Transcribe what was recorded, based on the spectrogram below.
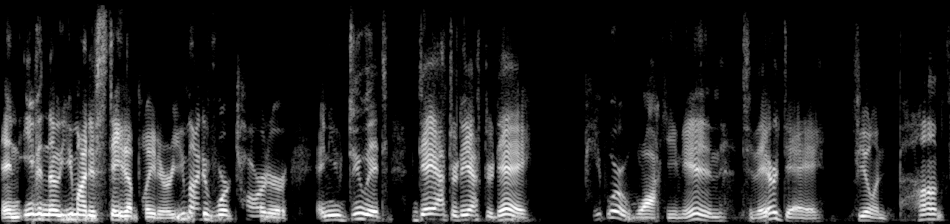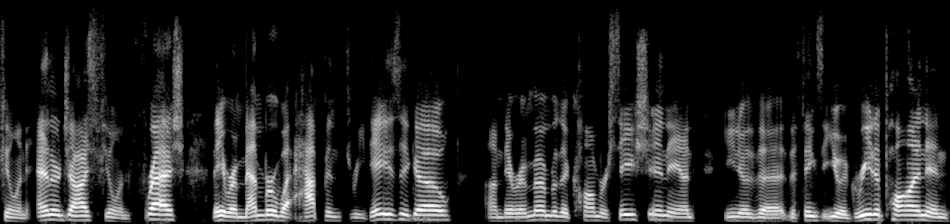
And even though you might have stayed up later, you might have worked harder, and you do it day after day after day, people are walking in to their day feeling pumped, feeling energized, feeling fresh. They remember what happened three days ago. Um, they remember the conversation and you know the the things that you agreed upon, and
